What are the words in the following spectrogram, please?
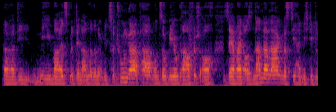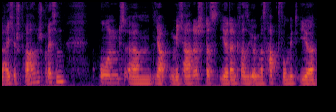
äh, die niemals mit den anderen irgendwie zu tun gehabt haben und so geografisch auch sehr weit auseinander lagen, dass die halt nicht die gleiche Sprache sprechen. Und ähm, ja, mechanisch, dass ihr dann quasi irgendwas habt, womit ihr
